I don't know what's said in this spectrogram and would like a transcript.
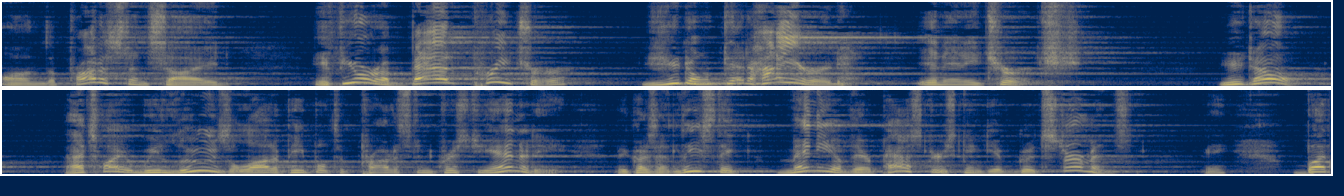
on the Protestant side, if you're a bad preacher, you don't get hired in any church. You don't. That's why we lose a lot of people to Protestant Christianity, because at least they, many of their pastors can give good sermons. Okay? But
